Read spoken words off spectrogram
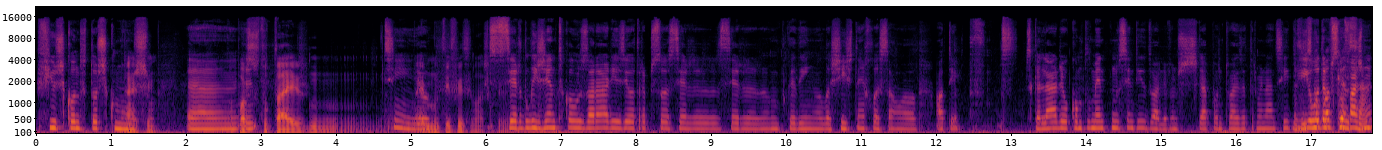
fios condutores comuns. Ah, sim. Ah, Opostos totais hum, sim, é eu- muito difícil, acho que. ser diligente com os horários e outra pessoa ser, ser um bocadinho laxista em relação ao, ao tempo. Se calhar eu complemento no sentido de, olha, vamos chegar pontuais a determinado sítio e outra pessoa faz-me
